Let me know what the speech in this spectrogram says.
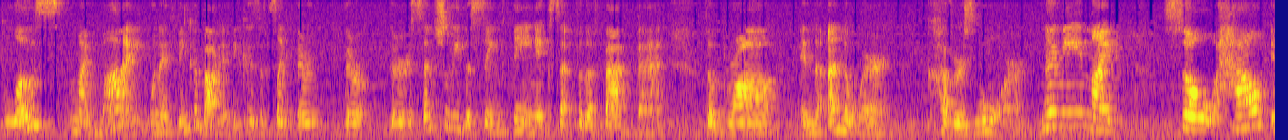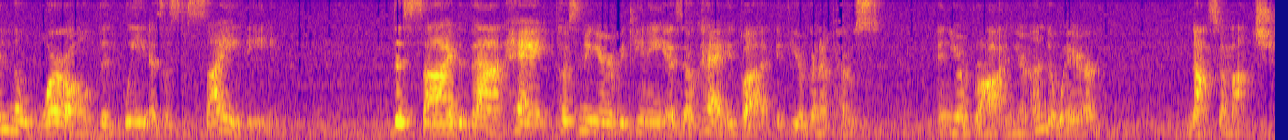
blows my mind when I think about it because it's like they're they're they're essentially the same thing except for the fact that the bra and the underwear covers more. You know what I mean? Like so how in the world did we as a society decide that, hey, posting in your bikini is okay, but if you're going to post in your bra and your underwear, not so much.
